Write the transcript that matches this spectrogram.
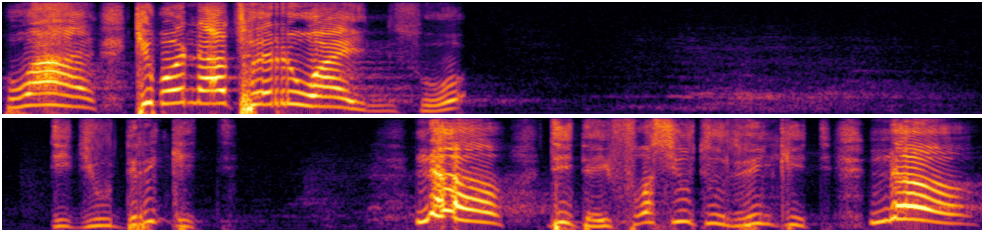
Why? Keep on not wine. So, did you drink it? No. Did they force you to drink it? No.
